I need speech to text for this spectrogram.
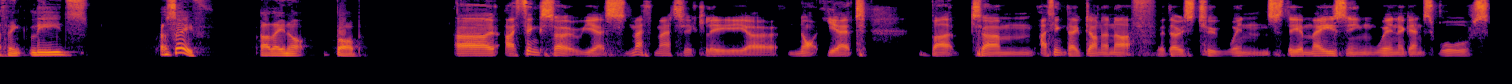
I think Leeds are safe, are they not, Bob? Uh, I think so. Yes, mathematically, uh, not yet, but um, I think they've done enough with those two wins. The amazing win against Wolves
